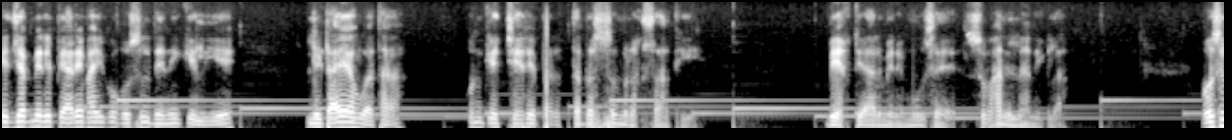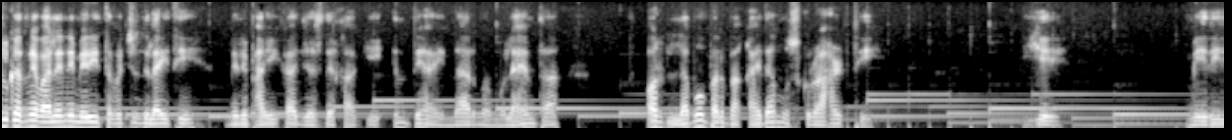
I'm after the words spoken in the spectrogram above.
کہ جب میرے پیارے بھائی کو غسل دینے کے لیے لٹایا ہوا تھا، ان کے چہرے پر تبسم رقصہ تھی۔ بے اختیار میرے منہ سے، سبحان اللہ نکلا۔ غسل کرنے والے نے میری توجہ دلائی تھی۔ میرے بھائی کا جزد خاکی انتہائی نرم و ملائم تھا اور لبوں پر باقاعدہ مسکراہٹ تھی۔ یہ میری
